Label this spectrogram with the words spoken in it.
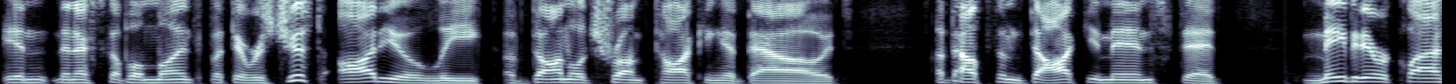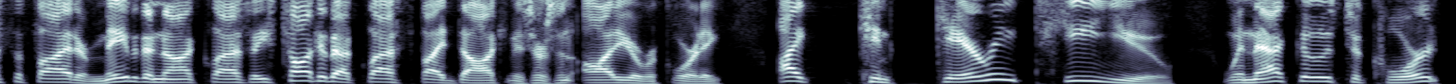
in the next couple of months, but there was just audio leaked of Donald Trump talking about about some documents that maybe they were classified or maybe they're not classified. He's talking about classified documents. There's an audio recording. I can guarantee you when that goes to court,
